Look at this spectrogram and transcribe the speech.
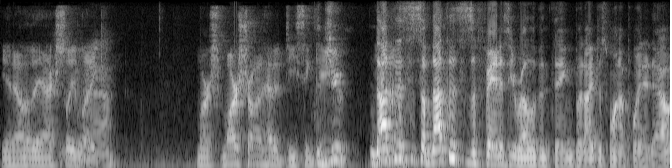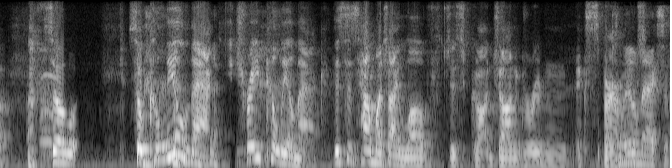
You know, they actually like Yeah. Marsh Marshawn had a decent game. Did you? Not this is a, not this is a fantasy relevant thing, but I just want to point it out. So, so Khalil Mack, you trade Khalil Mack. This is how much I love just Jon Gruden experiments. Khalil Mack's a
